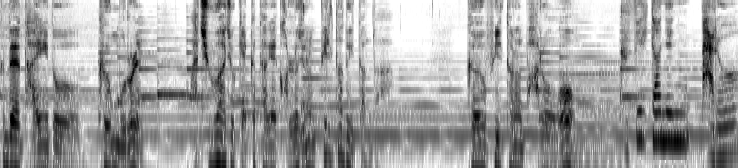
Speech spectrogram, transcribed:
근데 다행히도 그 물을 아주 아주 깨끗하게 걸러주는 필터도 있단다. 그 필터는 바로 그 필터는 바로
